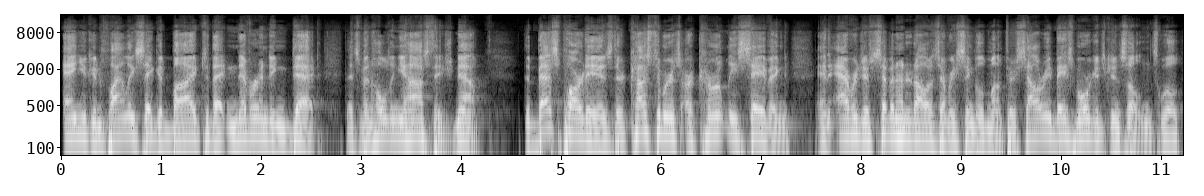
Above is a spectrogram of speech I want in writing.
and you can finally say goodbye to that never-ending debt that's been holding you hostage. Now, the best part is their customers are currently saving an average of $700 every single month. Their salary-based mortgage consultants will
